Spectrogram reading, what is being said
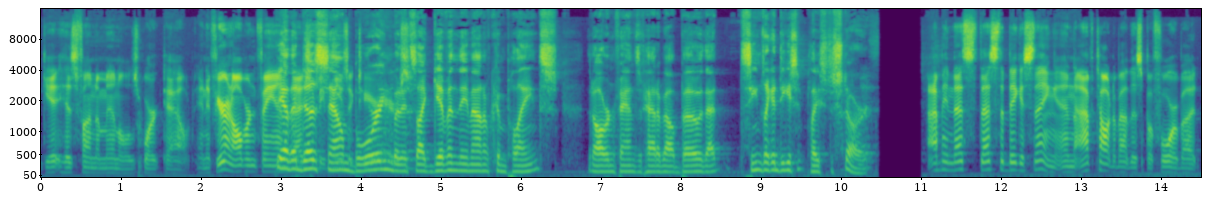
get his fundamentals worked out. And if you're an Auburn fan, Yeah, that, should does sound music to your boring, but it's like given the amount of complaints that Auburn fans have had about Bo, that seems like a decent place to start. I mean, that's that's the biggest thing, and I've talked about this before, but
